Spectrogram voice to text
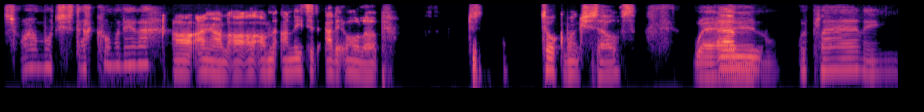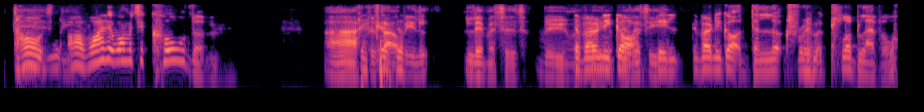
So how much is that coming in at? Uh, hang on, I, I, need to add it all up. Just talk amongst yourselves. When Um, we're planning Oh, Disney. oh, why do they want me to call them? Ah, because because that'll of- be limited room They've only got the, they've only got deluxe room at club level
